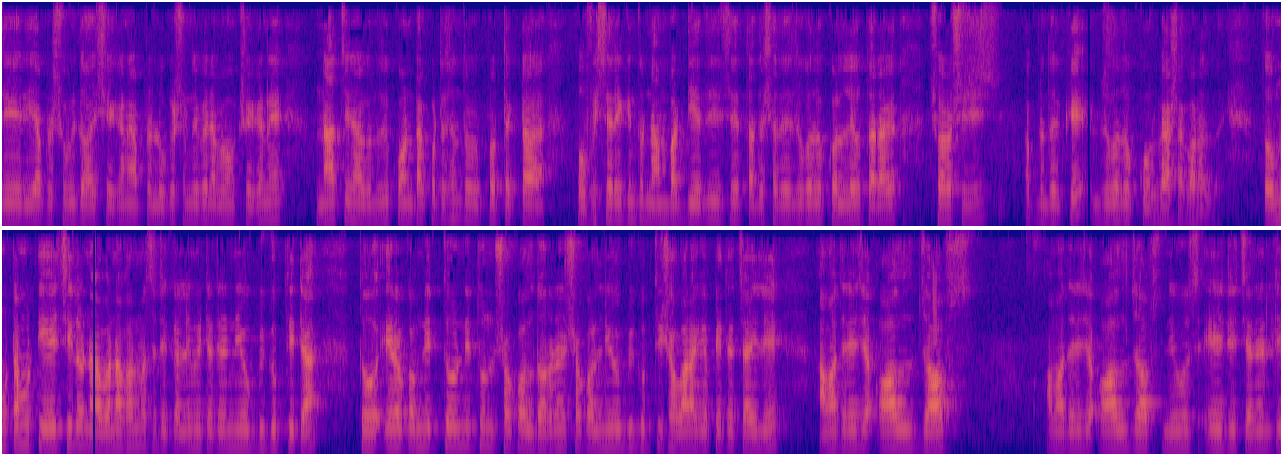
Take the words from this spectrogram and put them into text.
যে এরিয়া আপনার সুবিধা হয়, সেখানে আপনার লোকেশন দেবেন এবং সেখানে না চিনা কিন্তু যদি কন্ট্যাক্ট করতেছেন তো প্রত্যেকটা অফিসারে কিন্তু নাম্বার দিয়ে দিয়েছে। তাদের সাথে যোগাযোগ করলেও তারা সরাসরি আপনাদেরকে যোগাযোগ করবে, আশা করা যায়। তো মোটামুটি এই ছিল নাবানা ফার্মাসিউটিক্যাল লিমিটেডের নিয়োগ বিজ্ঞপ্তিটা। তো এরকম নিত্য নতুন সকল ধরনের সকল নিয়োগ বিজ্ঞপ্তি সবার আগে পেতে চাইলে আমাদের এই যে অল জবস আমাদের এই যে অল জবস নিউজ এইচডি চ্যানেলটি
